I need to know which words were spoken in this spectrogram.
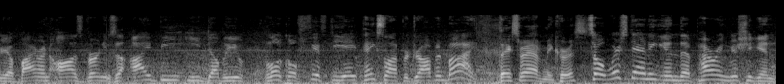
We have Byron Osborne. He's the IBEW Local 58. Thanks a lot for dropping by. Thanks for having me, Chris. So we're standing in the Powering Michigan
